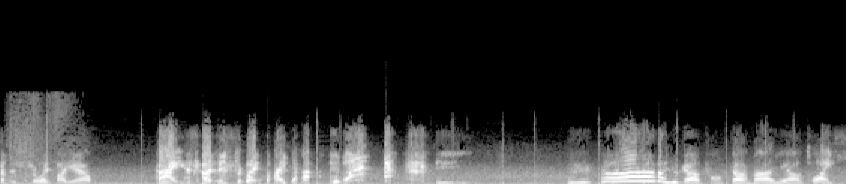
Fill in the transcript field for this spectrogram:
got destroyed by Yao. Hi, you just got destroyed by Yao. oh, you got pooped on by Yao twice.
